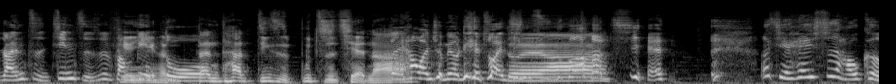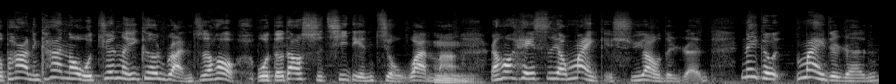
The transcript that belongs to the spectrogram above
卵子精子是方便多，但它精子不值钱呐、啊。对，它完全没有列出来精子多少钱。而且黑市好可怕，你看哦，我捐了一颗卵之后，我得到十七点九万嘛，嗯、然后黑市要卖给需要的人，那个卖的人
